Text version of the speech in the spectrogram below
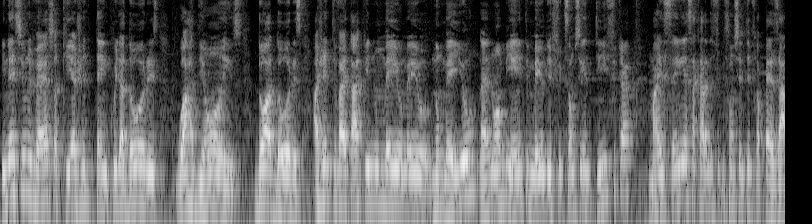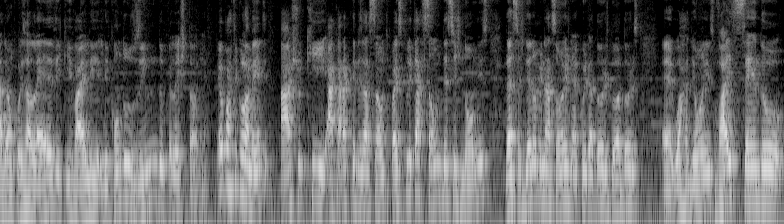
e nesse universo aqui a gente tem cuidadores, guardiões, doadores. A gente vai estar tá aqui no meio, meio, no meio, né? No ambiente meio de ficção científica, mas sem essa cara de ficção científica pesada. É uma coisa leve que vai lhe, lhe conduzindo pela história. Eu particularmente acho que a caracterização, tipo a explicação desses nomes, dessas denominações, né? Cuidadores, doadores é, Guardiões, vai sendo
